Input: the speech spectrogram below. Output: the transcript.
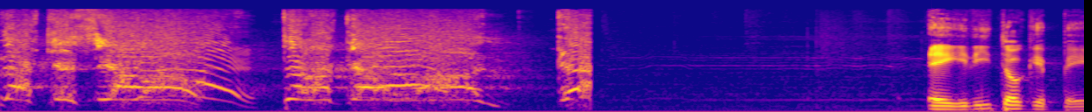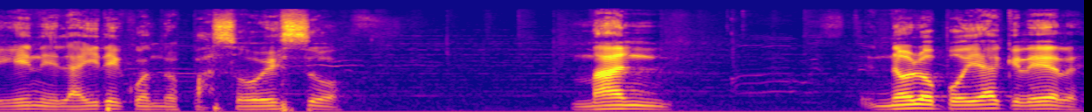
¡Desquiciado! ¡Te va a caer! El grito que pegué en el aire cuando pasó eso. Man, no lo podía creer.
